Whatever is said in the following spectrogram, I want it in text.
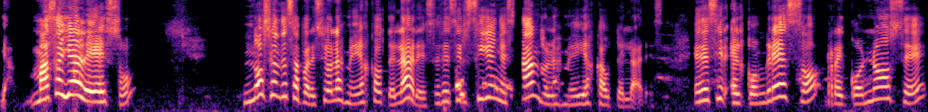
Ya, más allá de eso, no se han desaparecido las medidas cautelares, es decir, siguen estando las medidas cautelares. Es decir, el Congreso reconoce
